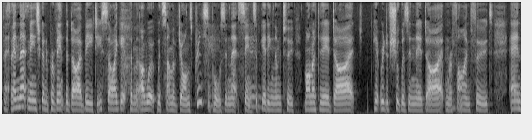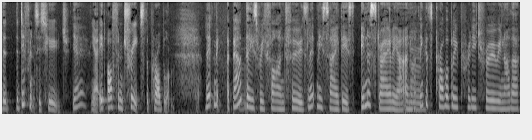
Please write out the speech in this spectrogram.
disease. And that means you're going to prevent the diabetes. So I get them. I work with some of John's principles in that sense of getting them to monitor their diet, get rid of sugars in their diet and refined foods. And the, the difference is huge. Yeah. Yeah. It often treats the problem. Let me about mm. these refined foods. Let me say this: in Australia, and mm. I think it's probably pretty true in other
